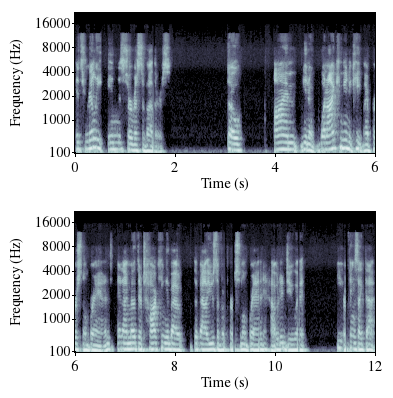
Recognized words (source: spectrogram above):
It's really in the service of others. So I'm, you know, when I communicate my personal brand and I'm out there talking about the values of a personal brand, how to do it, you know, things like that,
